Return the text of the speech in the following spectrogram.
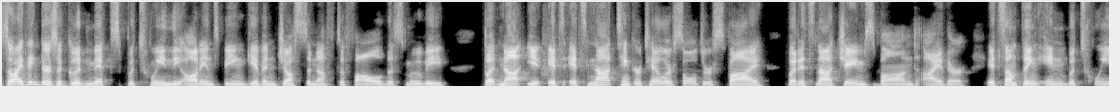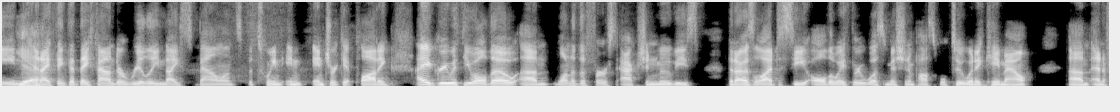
so I think there's a good mix between the audience being given just enough to follow this movie, but not it's it's not Tinker Tailor Soldier Spy, but it's not James Bond either. It's something in between. Yeah. And I think that they found a really nice balance between in- intricate plotting. I agree with you, although um, one of the first action movies that I was allowed to see all the way through was Mission Impossible 2 when it came out. Um, and a,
